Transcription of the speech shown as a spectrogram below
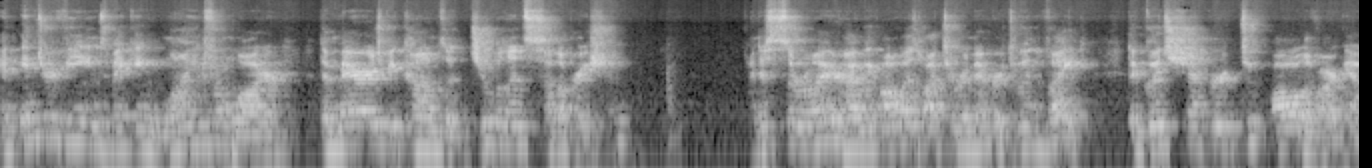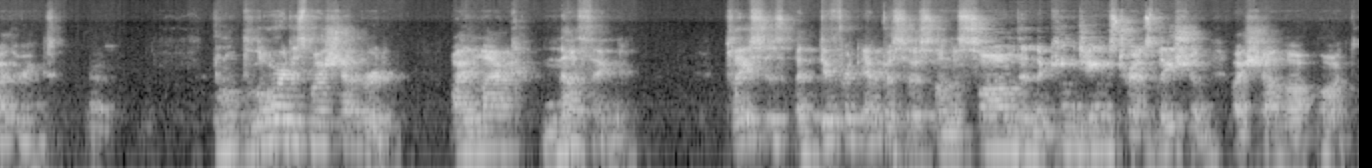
and intervenes, making wine from water, the marriage becomes a jubilant celebration. And this is a reminder how we always ought to remember to invite the Good Shepherd to all of our gatherings. Now, the Lord is my shepherd. I lack nothing. Places a different emphasis on the psalm than the King James translation, I shall not want.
